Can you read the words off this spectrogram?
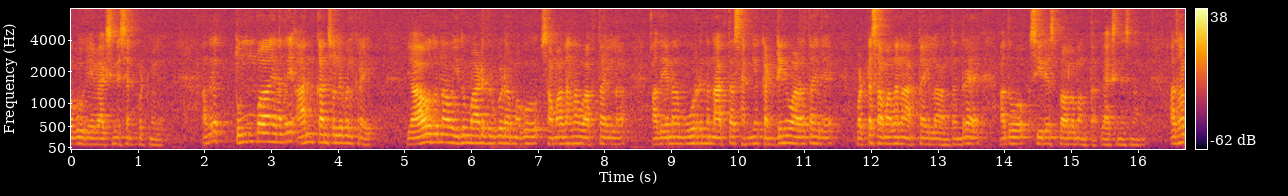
ಮಗುಗೆ ವ್ಯಾಕ್ಸಿನೇಷನ್ ಕೊಟ್ಟಮೇಲೆ ಅಂದರೆ ತುಂಬ ಏನಂದರೆ ಅನ್ಕನ್ಸೋಲೇಬಲ್ ಕ್ರೈ ಯಾವುದು ನಾವು ಇದು ಮಾಡಿದರೂ ಕೂಡ ಮಗು ಸಮಾಧಾನವಾಗ್ತಾ ಇಲ್ಲ. ಅದೇನೋ ಮೂರರಿಂದ ನಾಲ್ಕು ತಾಸು ಹಾಗೆ ಕಂಟಿನ್ಯೂ ಆಳ್ತಾ ಇದೆ. ಒಟ್ಟು ಸಮಾಧಾನ ಆಗ್ತಾ ಇಲ್ಲ ಅಂತಂದರೆ ಅದು ಸೀರಿಯಸ್ ಪ್ರಾಬ್ಲಮ್ ಅಂತ ವ್ಯಾಕ್ಸಿನೇಷನ್ ಅಂತ ಅಥವಾ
